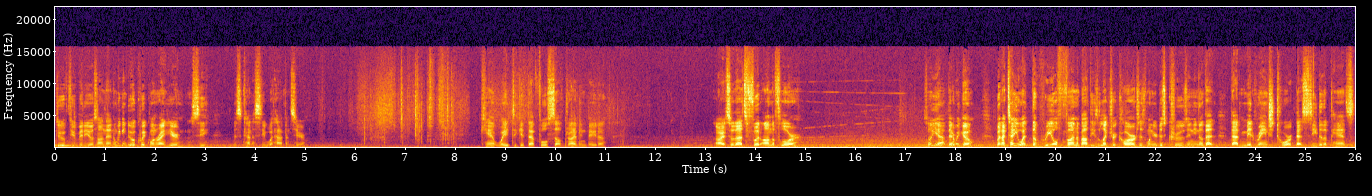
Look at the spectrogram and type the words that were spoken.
do a few videos on that. And we can do a quick one right here and see, just kind of see what happens here. Can't wait to get that full self-driving beta. All right, so that's foot on the floor. So yeah, there we go. But I tell you what, the real fun about these electric cars is when you're just cruising, you know, that, that mid-range torque, that seat of the pants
